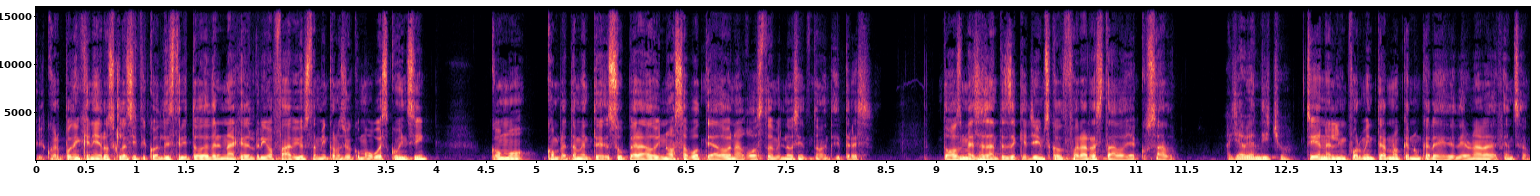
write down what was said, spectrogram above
El cuerpo de ingenieros clasificó el distrito de drenaje del río Fabius, también conocido como West Quincy, como completamente superado y no saboteado en agosto de 1993. Dos meses antes de que James Scott fuera arrestado y acusado. Ah, ya habían dicho. Sí, en el informe interno que nunca le dieron a la defensa.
